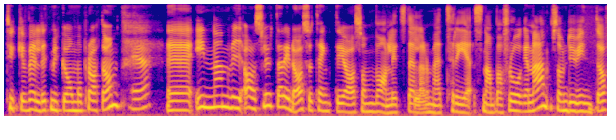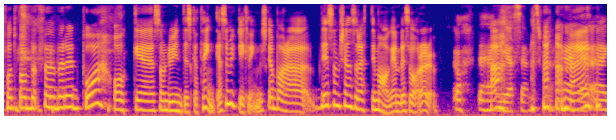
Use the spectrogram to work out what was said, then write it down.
tycker väldigt mycket om att prata om. Ja. Eh, innan vi avslutar idag så tänkte jag som vanligt ställa de här tre snabba frågorna som du inte har fått vara förberedd på och eh, som du inte ska tänka så mycket kring. Du ska bara, det som känns rätt i magen, det svarar du. Oh, det här ah. är jag sämst på. Nej.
